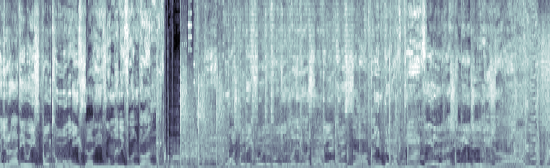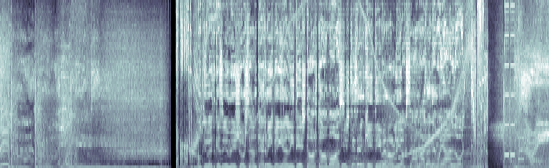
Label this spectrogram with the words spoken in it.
vagy a rádióx.hu X-Archívum menüpontban. Most pedig folytatódjon Magyarország leghosszabb, interaktív, élő esti DJ műsora. A következő műsorszám termékmegjelenítést tartalmaz, és 12 éven aluliak számára nem ajánlott. Magyarország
